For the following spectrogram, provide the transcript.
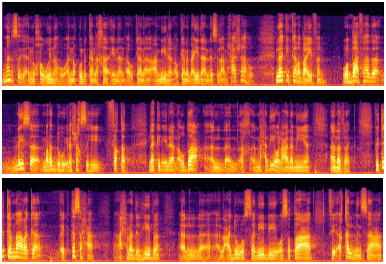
ما نستطيع أن نخونه أن نقول كان خائنا أو كان عميلا أو كان بعيدا عن الإسلام حاشاه. لكن كان ضعيفا. والضعف هذا ليس مرده إلى شخصه فقط لكن إلى الأوضاع المحلية والعالمية آنذاك. في تلك المعركة اكتسح أحمد الهيبة العدو الصليبي واستطاع في أقل من ساعة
